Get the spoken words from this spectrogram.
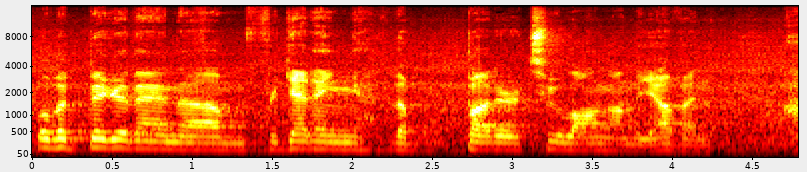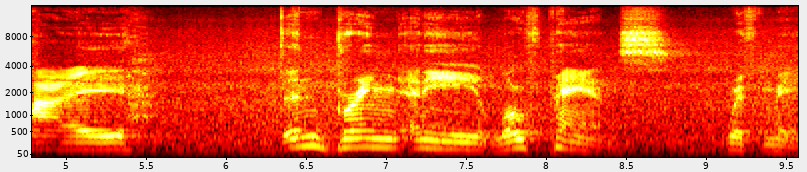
a little bit bigger than um, forgetting the butter too long on the oven. I didn't bring any loaf pans with me.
